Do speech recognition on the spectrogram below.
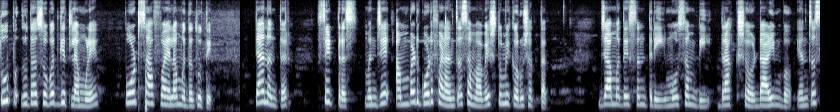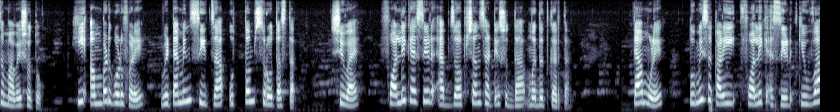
तूप दुधासोबत घेतल्यामुळे पोट साफ व्हायला मदत होते. त्यानंतर सिट्रस म्हणजे आंबट गोड फळांचा समावेश तुम्ही करू शकतात ज्यामध्ये संत्री मोसंबी द्राक्ष डाळिंब यांचा समावेश होतो. ही आंबट गोड फळे व्हिटॅमिन सीचा उत्तम स्रोत असतात शिवाय फॉलिक ॲसिड ॲब्झॉर्प्शनसाठी सुद्धा मदत करतात. त्यामुळे तुम्ही सकाळी फॉलिक ॲसिड किंवा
